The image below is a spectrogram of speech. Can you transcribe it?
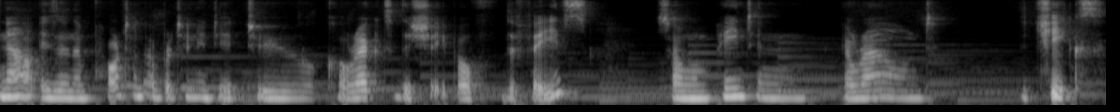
Now is an important opportunity to correct the shape of the face. So I'm painting around the cheeks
